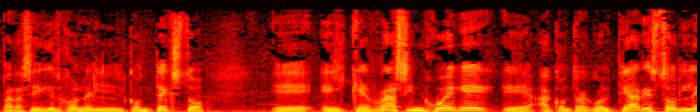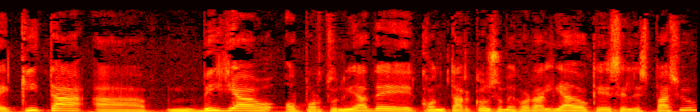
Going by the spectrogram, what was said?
para seguir con el contexto, el que Racing juegue a contragolpear, esto le quita a Villa oportunidad de contar con su mejor aliado, que es el espacio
